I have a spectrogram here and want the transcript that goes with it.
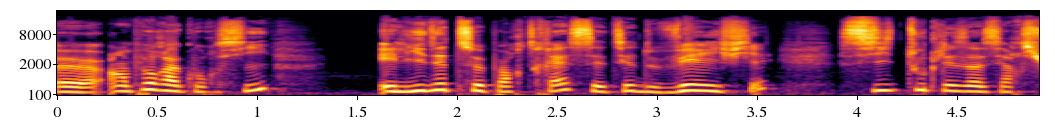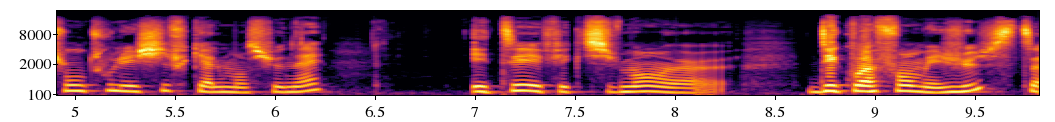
euh, un peu raccourci. Et l'idée de ce portrait, c'était de vérifier si toutes les assertions, tous les chiffres qu'elle mentionnait étaient effectivement décoiffants mais justes,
